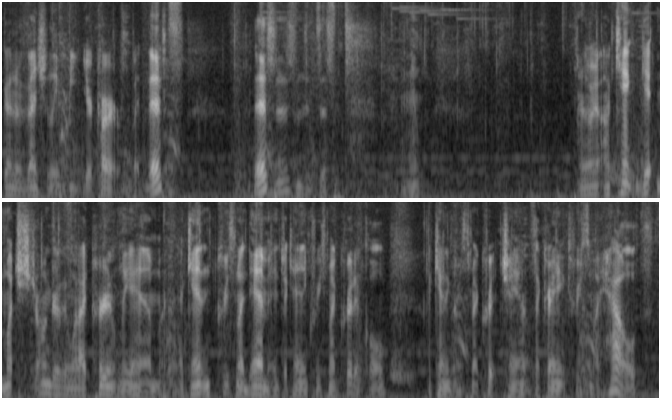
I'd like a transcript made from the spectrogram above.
gonna eventually beat your curve. But this, this is just, I can't get much stronger than what I currently am. I can't increase my damage, I can't increase my critical, I can't increase my crit chance, I can't increase my health.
